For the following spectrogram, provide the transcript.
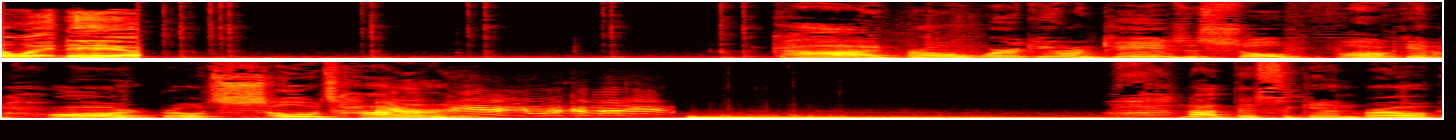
Like, what the hell? God, bro, working on games is so fucking hard, bro. It's so tiring. Yo, Pierre, you wanna come out here? Not this again, bro.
